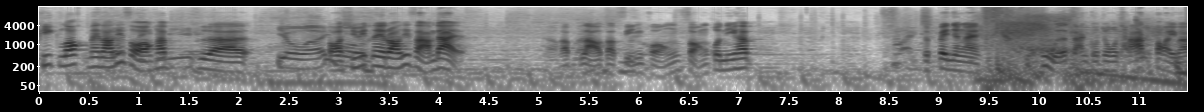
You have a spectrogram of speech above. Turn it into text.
พลิกล็อกในราวที่ 2 ครับเพื่อต่อชีวิตในราวที่ 3 ได้นะครับราวตัดสินของ 2 คนนี้ครับ จะเป็นยังไงโอ้โหอาจารย์โกโจชาร์จต่อยมา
